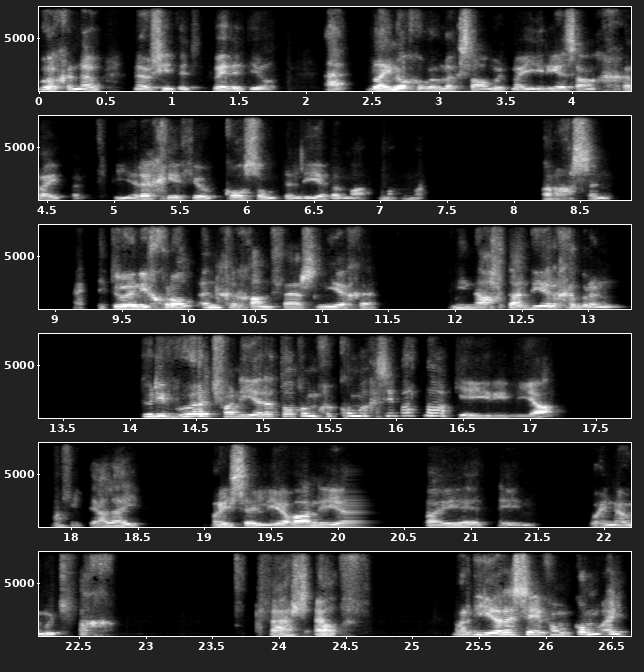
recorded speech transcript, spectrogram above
Oor nou nou sien dit die tweede deel. Uh, bly nog 'n oomblik saam met my. Hierdie is aangrypend. Die Here gee vir jou kos om te lewe, maar maar, maar verrassing. Hy het toe in die grot ingegaan vers 9 in die nag daar deurgebring. Toe die woord van die Here tot hom gekom en gesê: "Wat maak jy hier, Elia?" Dan vertel hy by sy lewe aan die Here het en hoe hy nou moet vlug. Vers 11. Maar die Here sê vir hom: "Kom uit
